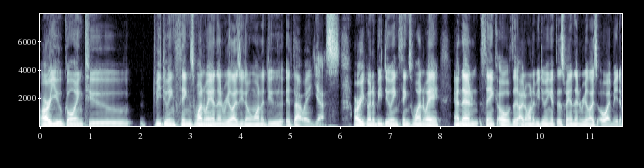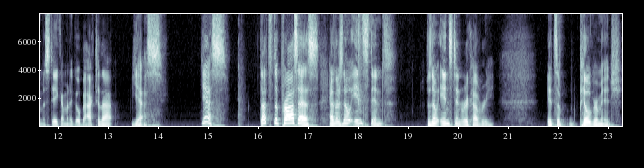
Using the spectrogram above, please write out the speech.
Are you going to be doing things one way and then realize you don't want to do it that way? Yes. Are you going to be doing things one way and then think, oh, the, I don't want to be doing it this way, and then realize, oh, I made a mistake. I'm going to go back to that? Yes. Yes. That's the process. And there's no instant. There's no instant recovery. It's a pilgrimage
